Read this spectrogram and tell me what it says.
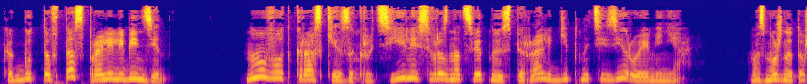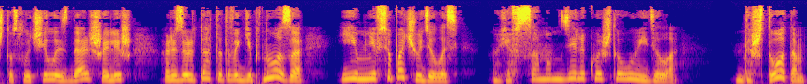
как будто в таз пролили бензин. Но вот краски закрутились в разноцветную спираль, гипнотизируя меня. Возможно, то, что случилось дальше, лишь результат этого гипноза, и мне все почудилось, но я в самом деле кое-что увидела. Да что там,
